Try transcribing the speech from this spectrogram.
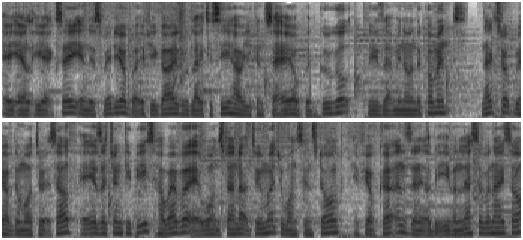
ALEXA in this video but if you guys would like to see how you can set it up with Google please let me know in the comments. Next up we have the motor itself. It is a chunky piece however it won't stand out too much once installed. If you have curtains then it'll be even less of an eyesore.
